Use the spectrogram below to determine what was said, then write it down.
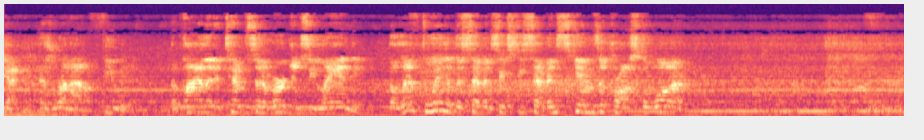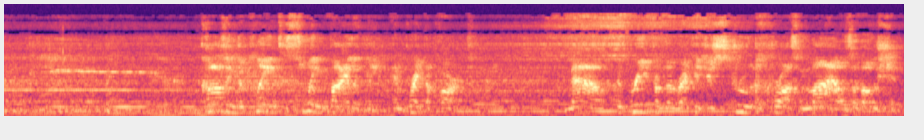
jet has run out of fuel. The pilot attempts an emergency landing. The left wing of the 767 skims across the water, causing the plane to swing violently and break apart. Now, debris from the wreckage is strewn across miles of ocean.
